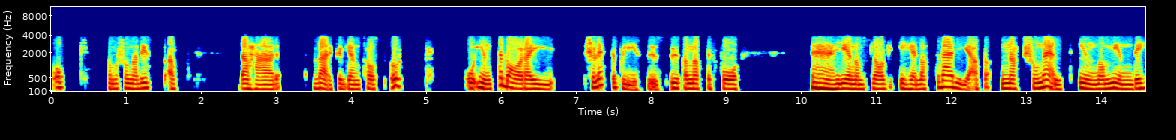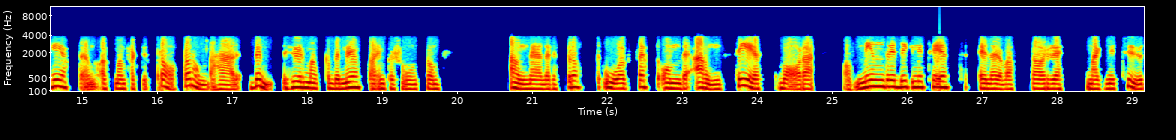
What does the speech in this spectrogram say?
och som journalist att det här verkligen tas upp och inte bara i Skellefteå polishus utan att det får eh, genomslag i hela Sverige, alltså nationellt inom myndigheten. Att man faktiskt pratar om det här, hur man ska bemöta en person som anmäler ett brott oavsett om det anses vara av mindre dignitet eller av större magnitud.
